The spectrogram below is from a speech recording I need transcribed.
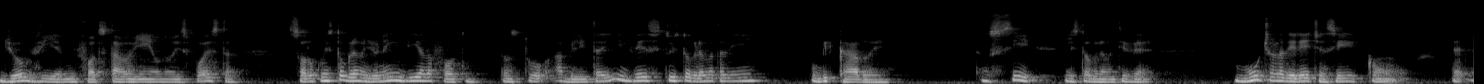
eu via minha foto estava bem ou não exposta só com histograma, eu nem via a foto. Então, tu habilita aí e vê se tu histograma está bem ubicado aí. Então, se o histograma tiver muito à direita, assim, com é, é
